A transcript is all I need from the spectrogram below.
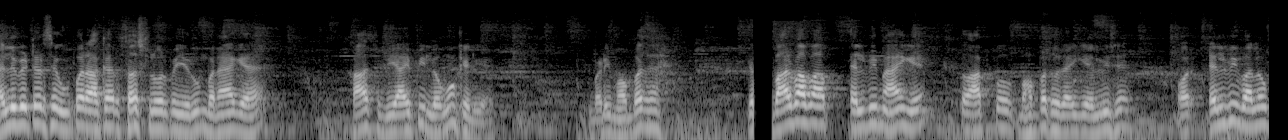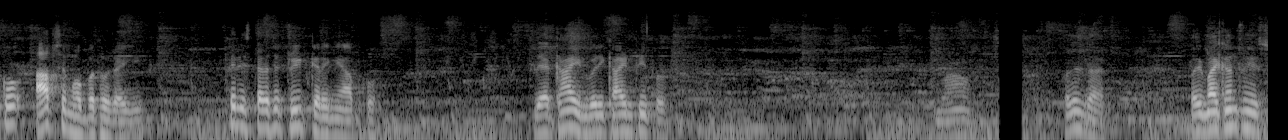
एलिवेटर से ऊपर आकर फ़र्स्ट फ्लोर पे ये रूम बनाया गया है, खास वीआईपी लोगों के लिए. बड़ी मोहब्बत है. जब बार बार आप एलबी में आएँगे तो आपको मोहब्बत हो जाएगी एलबी से, और एलबी वालों को आपसे मोहब्बत हो जाएगी. फिर इस तरह से ट्रीट करेंगे आपको they are kind very kind people Wow. What is that? Well, in my country is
